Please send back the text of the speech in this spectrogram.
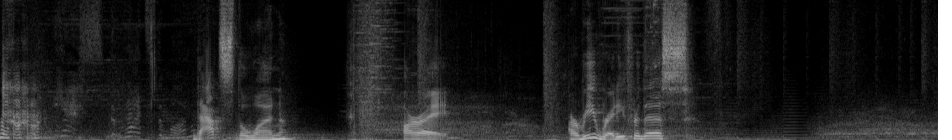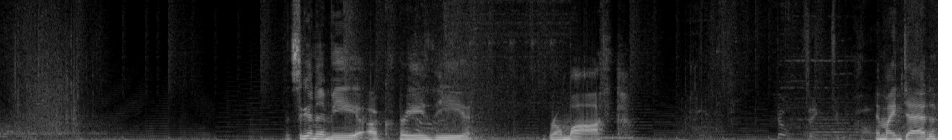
Yes, that's the one. That's the one. All right. Are we ready for this? This is gonna be a crazy Rommath. Am I dead?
